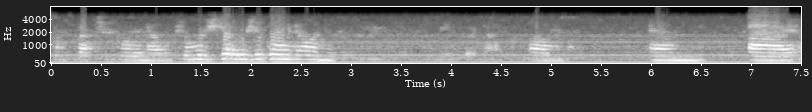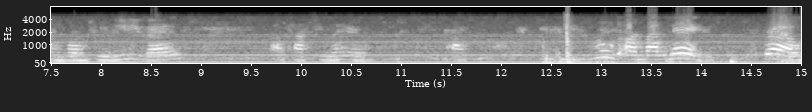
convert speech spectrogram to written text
some stuff should go on. Some shows are going on. Good. Um, and I am going to leave you guys. I'll talk to you later. Bye. You drooled on my leg. Bro,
